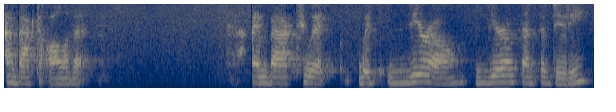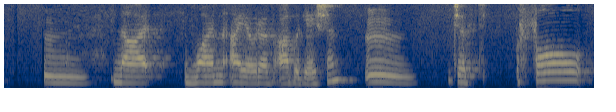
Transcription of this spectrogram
I'm back to all of it. I'm back to it with zero, zero sense of duty, mm. not one iota of obligation, mm. just full.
